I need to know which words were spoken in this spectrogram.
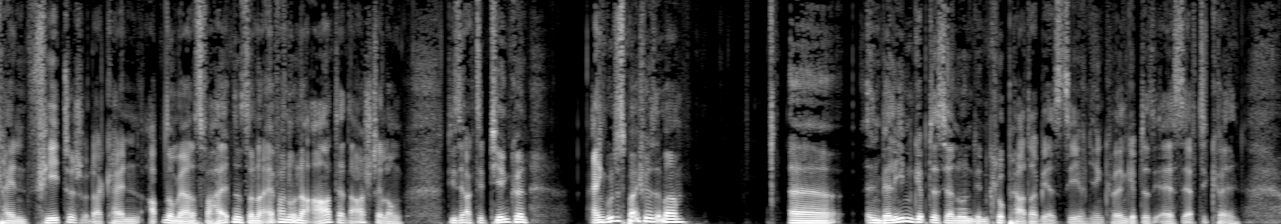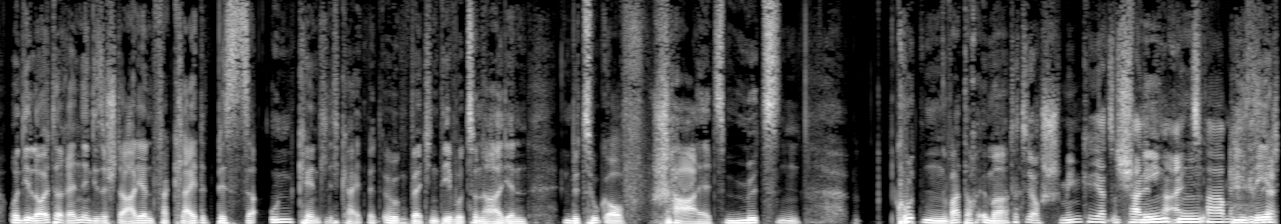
kein Fetisch oder kein abnormales Verhalten ist, sondern einfach nur eine Art der Darstellung, die sie akzeptieren können. Ein gutes Beispiel ist immer, äh, in Berlin gibt es ja nun den Club Hertha BSC und hier in Köln gibt es SFC Köln. Und die Leute rennen in diese Stadien verkleidet bis zur Unkenntlichkeit mit irgendwelchen Devotionalien in Bezug auf Schals, Mützen, Kutten, was auch immer. Tatsächlich auch Schminke ja zum Teil in Vereinsfarben. die sehen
